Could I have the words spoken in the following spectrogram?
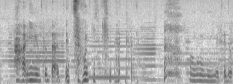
「ああいい歌だ」っていつも聞きながら思うんだけど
